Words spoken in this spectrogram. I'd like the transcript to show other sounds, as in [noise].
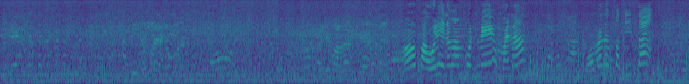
Oh, pauli naman po, me. Humana. Humana nagpakita. Humana.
